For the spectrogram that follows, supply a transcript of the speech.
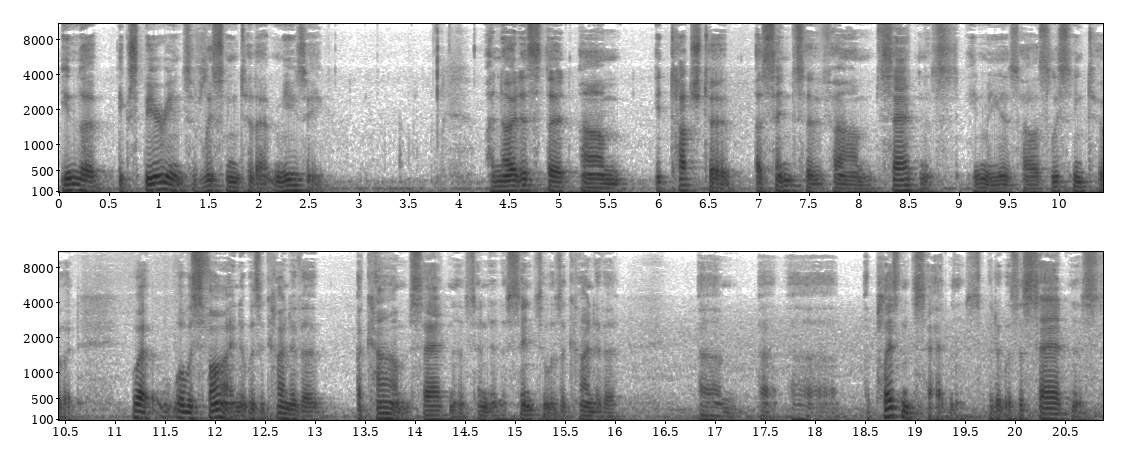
in the experience of listening to that music, I noticed that um, it touched a, a sense of um, sadness in me as I was listening to it. Well, well, it was fine. It was a kind of a, a calm sadness, and in a sense, it was a kind of a, um, a, a, pleasant sadness, but it was a sadness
